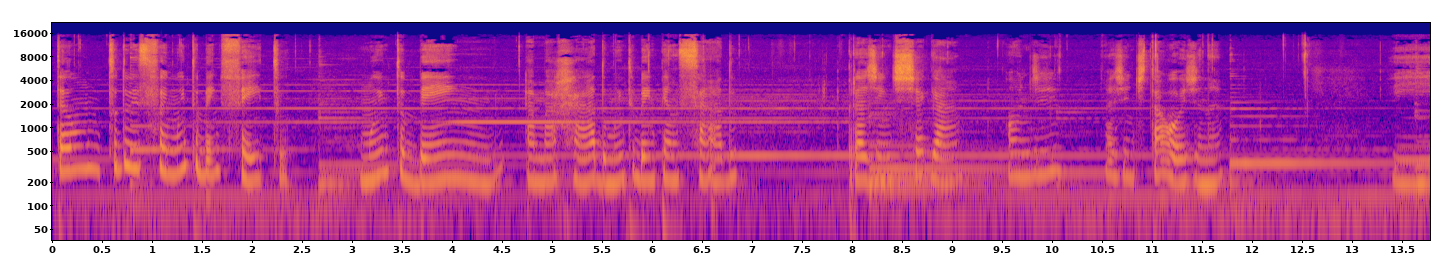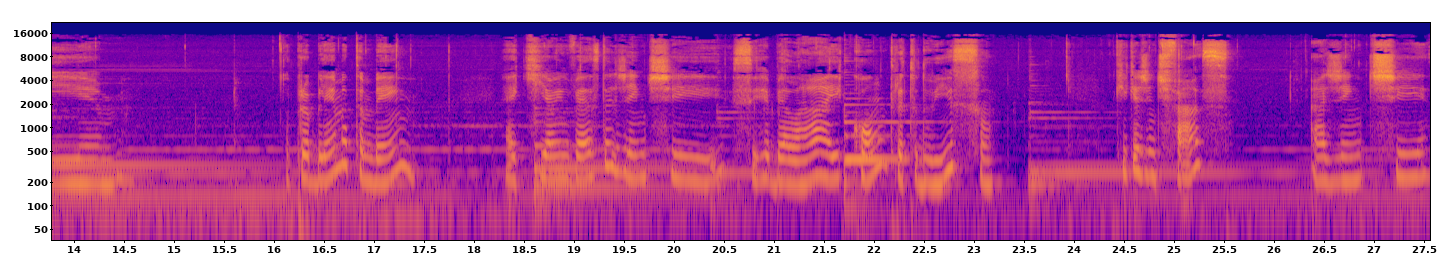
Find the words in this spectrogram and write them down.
Então, tudo isso foi muito bem feito, muito bem amarrado, muito bem pensado para a gente chegar onde a gente está hoje, né? E o problema também é que ao invés da gente se rebelar e contra tudo isso, o que, que a gente faz? A gente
